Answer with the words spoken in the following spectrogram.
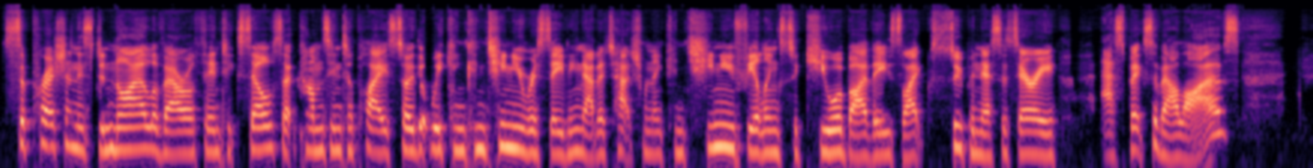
suppression, this denial of our authentic selves that comes into play so that we can continue receiving that attachment and continue feeling secure by these like super necessary aspects of our lives.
